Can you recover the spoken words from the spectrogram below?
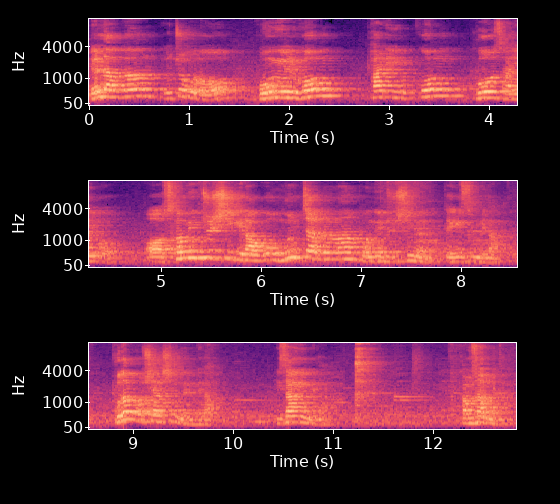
연락은 이쪽으로 010-8260-9545 어, 서민주식이라고 문자를만 보내주시면 되겠습니다. 부담 없이 하시면 됩니다. 이상입니다. 감사합니다.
